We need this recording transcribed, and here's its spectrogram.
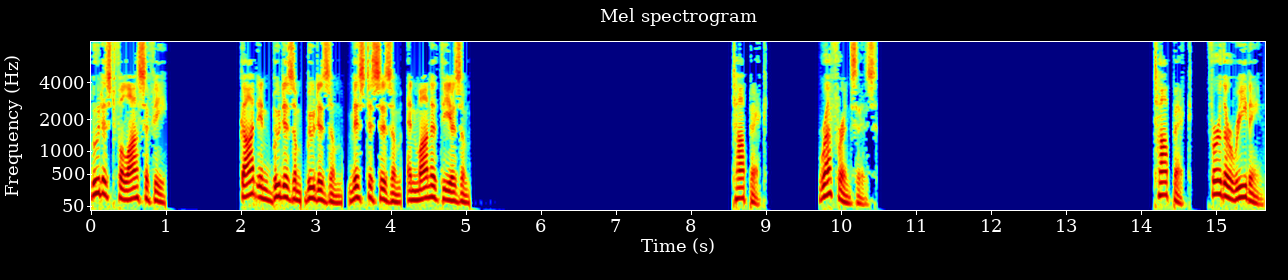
Buddhist philosophy God in Buddhism Buddhism, mysticism, and monotheism References Further reading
